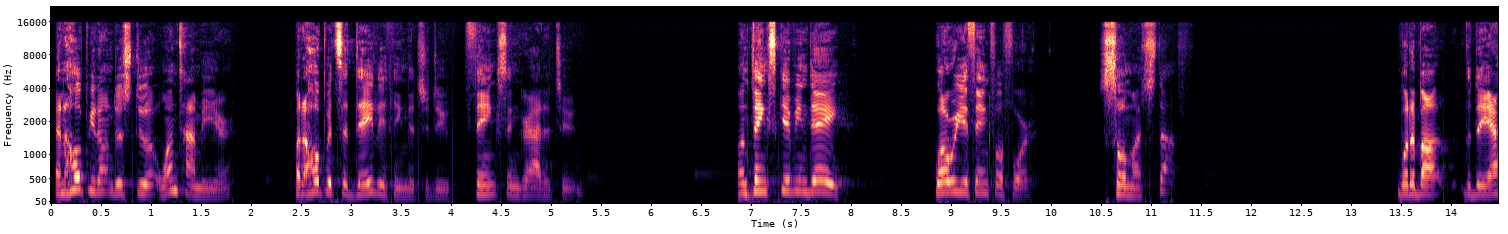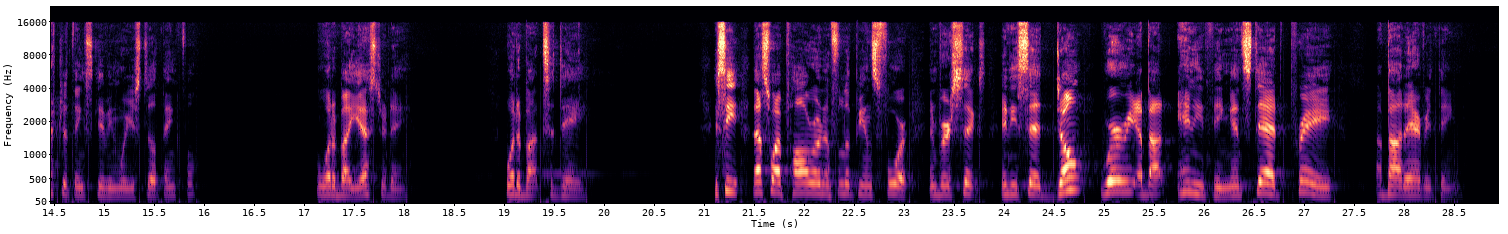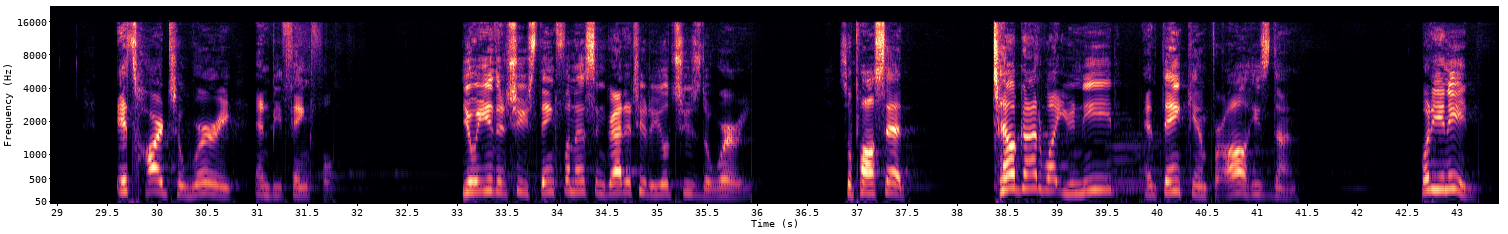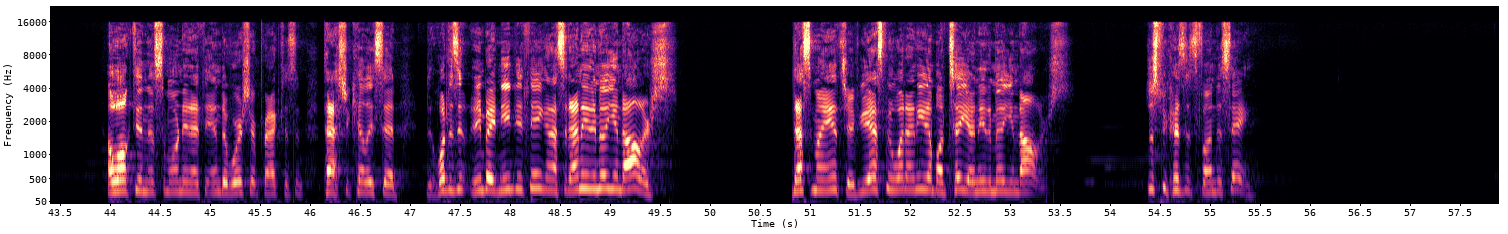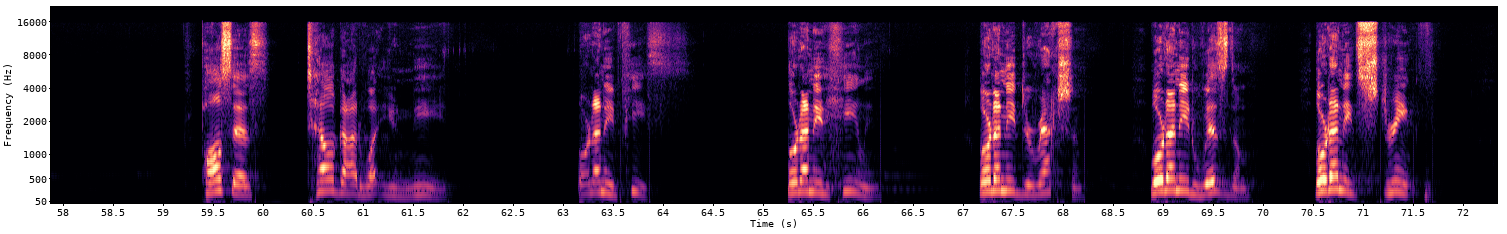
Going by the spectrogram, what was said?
And I hope you don't just do it one time a year, but I hope it's a daily thing that you do. Thanks and gratitude. On Thanksgiving Day, what were you thankful for? So much stuff. What about the day after Thanksgiving? Were you still thankful? What about yesterday? What about today? You see, that's why Paul wrote in Philippians 4 in verse 6, and he said, Don't worry about anything. Instead, pray about everything. It's hard to worry and be thankful. You'll either choose thankfulness and gratitude or you'll choose to worry. So Paul said, Tell God what you need and thank Him for all He's done. What do you need? I walked in this morning at the end of worship practice, and Pastor Kelly said, What does it, anybody need anything? And I said, I need a million dollars. That's my answer. If you ask me what I need, I'm going to tell you I need a million dollars. Just because it's fun to say. Paul says, Tell God what you need. Lord, I need peace. Lord, I need healing. Lord, I need direction. Lord, I need wisdom. Lord, I need strength.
